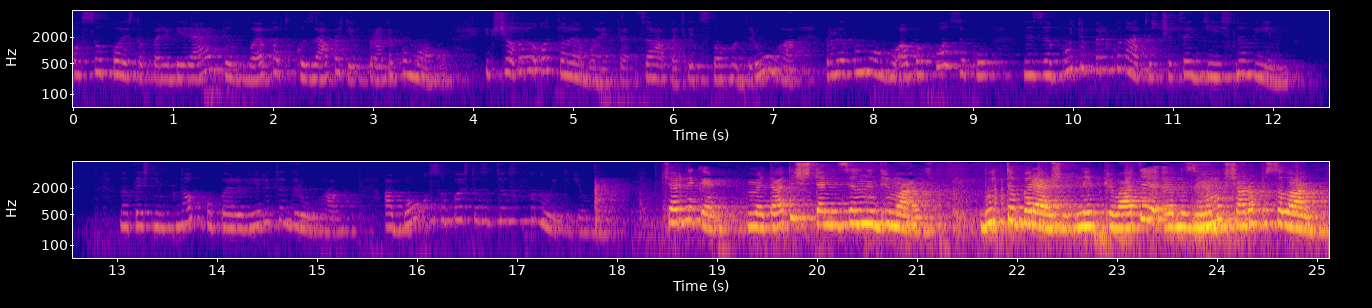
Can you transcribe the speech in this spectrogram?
особисто перевіряйте в випадку запитів про допомогу. Якщо ви отримаєте запит від свого друга про допомогу або позику, не забудьте переконатися, що це дійсно він. Натисніть кнопку Перевірити друга або особисто зателефонуйте йому. Чарівники, пам'ятайте, що темні сили не дрімають. Будьте обережні, не відкривайте незнайомих чаропосилань.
